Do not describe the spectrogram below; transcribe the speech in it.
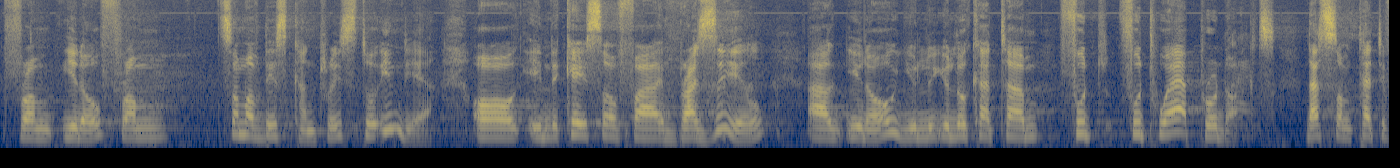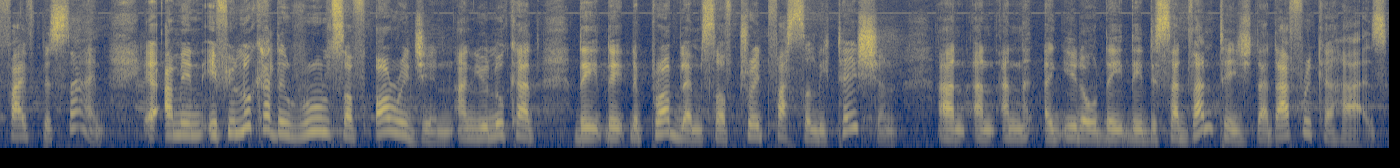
from, you know, from some of these countries to India. Or in the case of uh, Brazil, uh, you know, you, you look at um, foot, footwear products. That's some 35%. I mean, if you look at the rules of origin and you look at the, the, the problems of trade facilitation and, and, and uh, you know, the, the disadvantage that Africa has,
